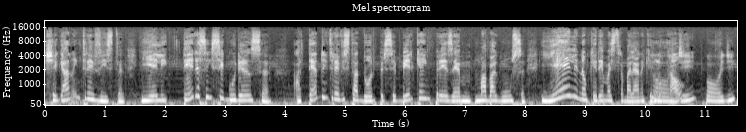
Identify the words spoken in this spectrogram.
chegar na entrevista e ele ter essa insegurança até do entrevistador perceber que a empresa é uma bagunça e ele não querer mais trabalhar naquele pode, local? Pode, pode.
